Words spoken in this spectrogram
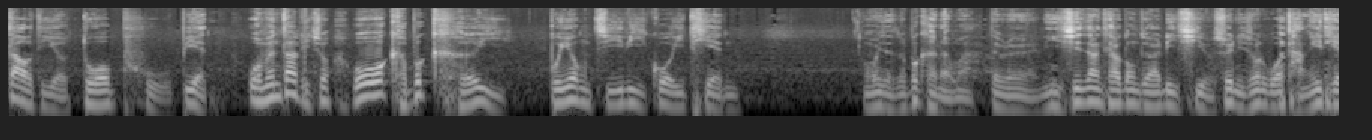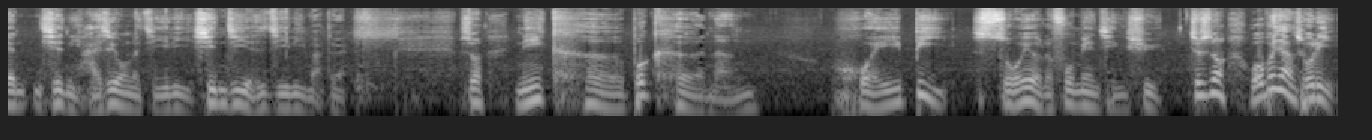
到底有多普遍？我们到底说我我可不可以不用激励过一天？我们讲说不可能嘛，对不对？你心脏跳动都要力气，所以你说我躺一天，其实你还是用了激励，心机也是激励嘛，对。说你可不可能？回避所有的负面情绪，就是说我不想处理，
